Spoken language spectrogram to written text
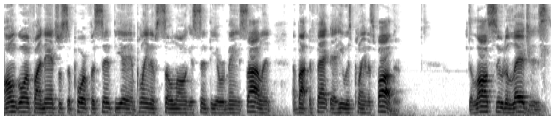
ongoing financial support for Cynthia and plaintiffs so long as Cynthia remains silent about the fact that he was plaintiff's father. The lawsuit alleges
